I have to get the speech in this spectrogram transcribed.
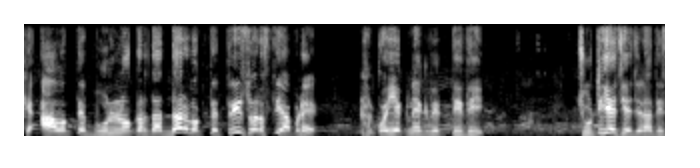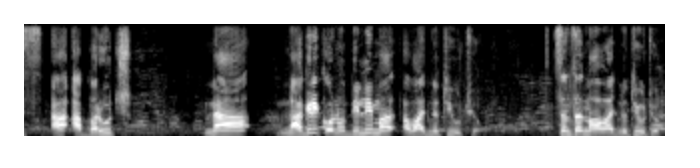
કે આ વખતે ભૂલ ન કરતા દર વખતે ત્રીસ વર્ષથી આપણે કોઈ એકને એક વ્યક્તિથી ચૂંટીએ છીએ જેનાથી આ આ ભરૂચના નાગરિકોનો દિલ્હીમાં અવાજ નથી ઉઠ્યો, સંસદમાં અવાજ નથી ઉઠ્યો.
